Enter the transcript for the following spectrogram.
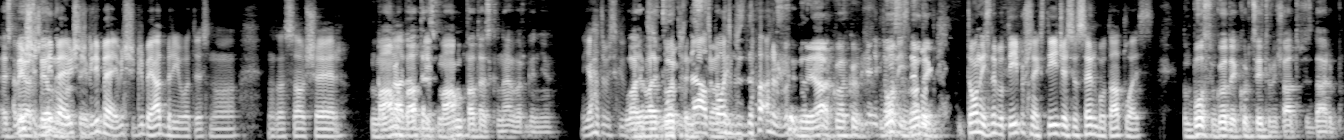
es viņš, gribēja, viņš, gribēja, viņš gribēja atbrīvoties no, no tā savu šēru. Māma pateica, māma pateica, ka nevar gan jau. Jā, tāpēc, ka lai, lai turpinātu dēls paliks bez darba. nu, jā. Ja būsim godīgi. Tonijs nebūtu īpašnieks, tīģis jau sen būtu atlaists. Nu, būsim godīgi, kur citur viņš atrast darbu.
